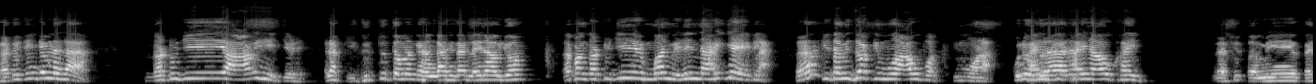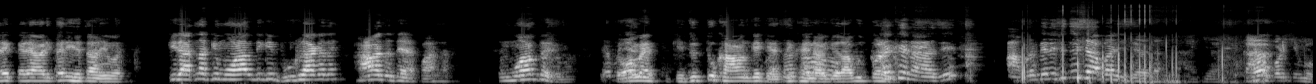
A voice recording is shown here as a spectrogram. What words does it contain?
ગટુજી કેમ ને લાયા? ગટુજી આવી હી ચેડે એટલે કીધું તું તમે કે હંગા હંગા લઈને આવજો. પણ ગટુજી મન મિલીને નાહી જાય એકલા. હે? કે તમે જો કે હું આવું પર કે મોળા કોને ઉભરાયા ખાઈને આવું ખાઈને. એટલે શું તમે કરે કર્યા વાળી કરી હતા હોય? કે રાતના કે મોડા સુધી કે ભૂખ લાગે છે ખાવા તો ત્યારે પાછા. હું આવતો રહ્યો તો અમે કીધું તું ખાવાનું કે ઘેરથી ખાઈને આવજો તો આવું જ પડે. ખાઈને આવ્યા છે આપણે બેને શું દેશે આપવાની છે? કાઢવું પડશે બહુ.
